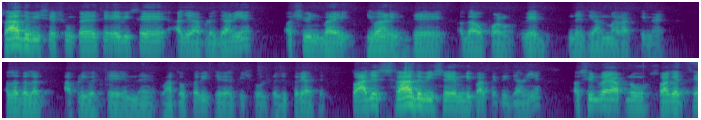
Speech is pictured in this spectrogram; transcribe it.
શ્રાદ્ધ વિશે શું કહે છે? એ વિશે આજે આપણે જાણીએ. અશ્વિનભાઈ દિવાણી જે અગાઉ પણ વેદને ધ્યાનમાં રાખીને અલગ અલગ આપણી વચ્ચે એમને વાતો કરી છે એપિસોડ રજૂ કર્યા છે. તો આજે શ્રાદ્ધ વિશે એમની પાસેથી જાણીએ. અશ્વિનભાઈ આપનું સ્વાગત છે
